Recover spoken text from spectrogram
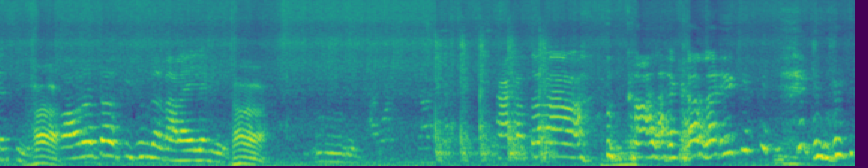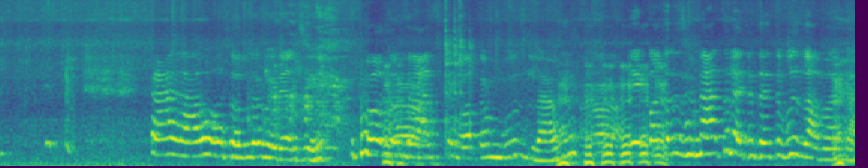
আছে হ্যাঁ। তো কি সুন্দর ভালাই লাগে হ্যাঁ। কাকা তো কালা কালাই। কালা পছন্দ করে আছে পছন্দ আজকে প্রথম বুঝলাম। এই কথা না তুলাইতে তো বুঝলাম না।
